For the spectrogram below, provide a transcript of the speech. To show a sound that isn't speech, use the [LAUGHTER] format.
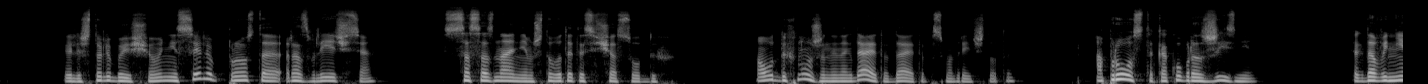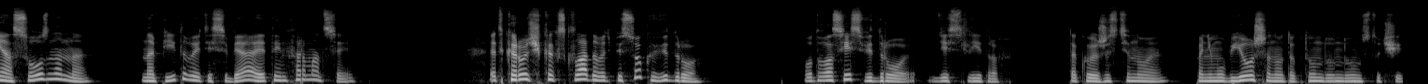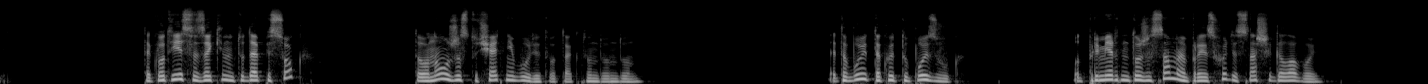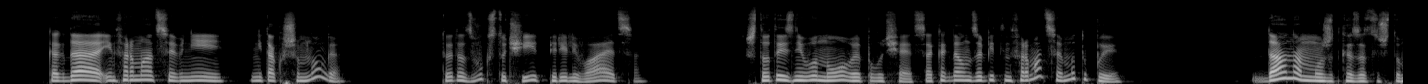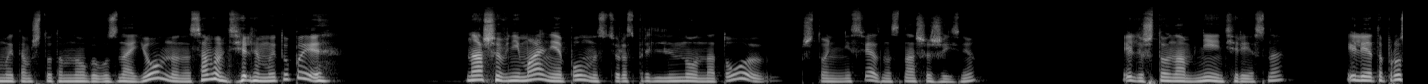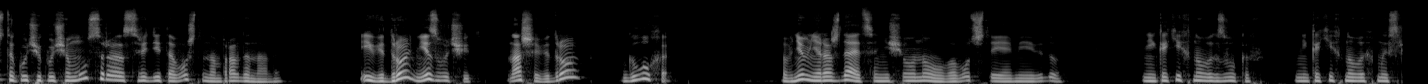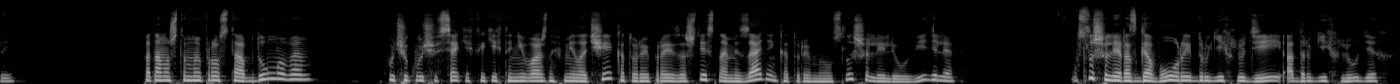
или что-либо еще, не с целью просто развлечься, с осознанием, что вот это сейчас отдых. А отдых нужен иногда, это да, это посмотреть что-то. А просто как образ жизни. Когда вы неосознанно напитываете себя этой информацией. Это, короче, как складывать песок в ведро. Вот у вас есть ведро 10 литров, такое жестяное. По нему бьешь, оно так дун-дун-дун стучит. Так вот, если закинуть туда песок, то оно уже стучать не будет вот так, тун-дун-дун. Это будет такой тупой звук. Вот примерно то же самое происходит с нашей головой. Когда информация в ней не так уж и много, то этот звук стучит, переливается. Что-то из него новое получается. А когда он забит информацией, мы тупые. Да, нам может казаться, что мы там что-то много узнаем, но на самом [LAUGHS] деле мы тупые. Наше внимание полностью распределено на то, что не связано с нашей жизнью, или что нам не интересно, или это просто куча-куча мусора среди того, что нам правда надо. И ведро не звучит. Наше ведро глухо. В нем не рождается ничего нового, вот что я имею в виду. Никаких новых звуков, никаких новых мыслей потому что мы просто обдумываем кучу-кучу всяких каких-то неважных мелочей, которые произошли с нами за день, которые мы услышали или увидели. Услышали разговоры других людей о других людях.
